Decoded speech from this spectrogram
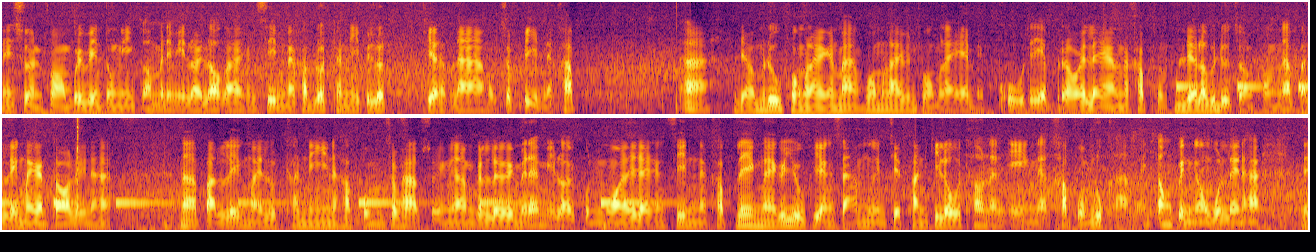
ในส่วนของบริเวณตรงนี้ก็ไม่ได้มีรอยลอกอะไรทั้งสิ้นนะครับ รถคันนี้เป็นรถเกียร์ธรรมดา6สปีดนะครับอ่าเดี๋ยวมาดูพวงมาลัยกันบ้าง พวงมาลัยเป็นพวงมาลัยแอร์แบบคู่เรียบร้อยแล้วนะครับผม เดี๋ยวเราไปดูส่วนของหน้าปัดเร่งไม้กันต่อเลยนะฮะ หน้าปัดเลขไม้รถคันนี้นะครับผม สภาพสวยงามกันเลย ไม่ได้มีรอยขุ่นมัวใดๆทั้งสิ้นนะครับเลขไม้ก็อยู่เพียง 37,000 กิโลเท่านั้นเองนะครับผม ลูกค้าไม่ต้องเป็นกังวลเลยนะฮะ ใน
